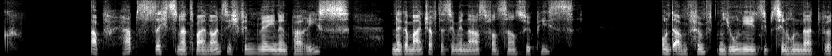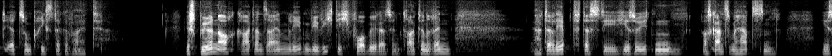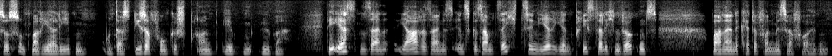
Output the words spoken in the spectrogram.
Ab Herbst 1692 finden wir ihn in Paris in der Gemeinschaft des Seminars von Saint-Sulpice und am 5. Juni 1700 wird er zum Priester geweiht. Wir spüren auch gerade an seinem Leben, wie wichtig Vorbilder sind, gerade in Rennes. Er hat erlebt, dass die Jesuiten aus ganzem Herzen Jesus und Maria lieben und dass dieser Funke sprang eben über. Die ersten Jahre seines insgesamt 16-jährigen priesterlichen Wirkens waren eine Kette von Misserfolgen.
